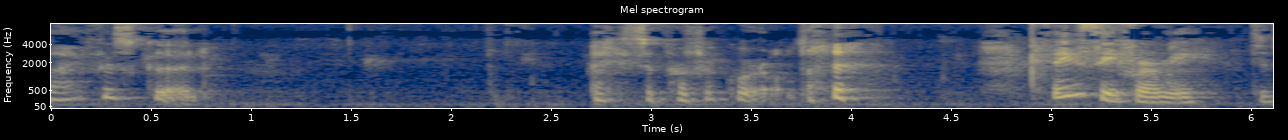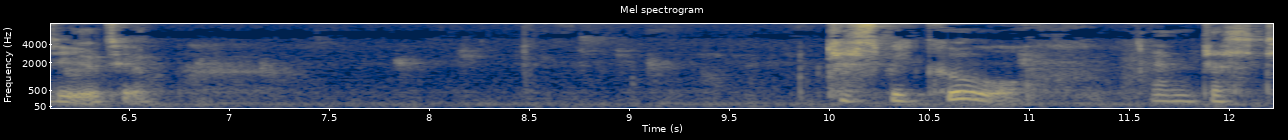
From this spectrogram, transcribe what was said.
Life is good. It's a perfect world. it's easy for me to do YouTube. Just be cool and just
